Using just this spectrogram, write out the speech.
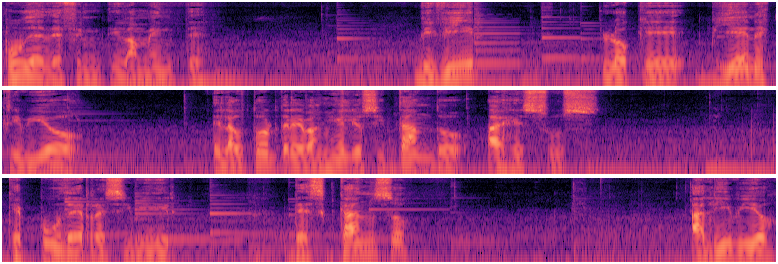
pude definitivamente vivir lo que bien escribió el autor del Evangelio citando a Jesús, que pude recibir descanso, alivio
